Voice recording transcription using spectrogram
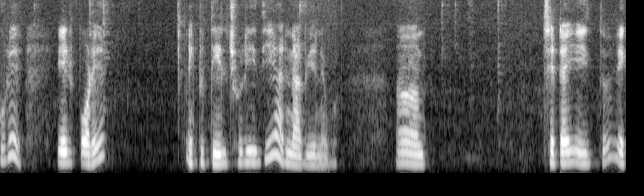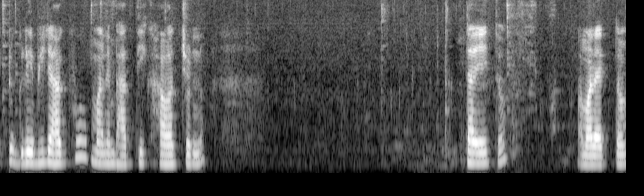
করে। এরপরে একটু তেল ছড়িয়ে দিয়ে আর নামিয়ে নেব। সেটাই এই তো, একটু গ্রেভি রাখব মানে ভাত দিয়ে খাওয়ার জন্য। তাই এই তো, আমার একদম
